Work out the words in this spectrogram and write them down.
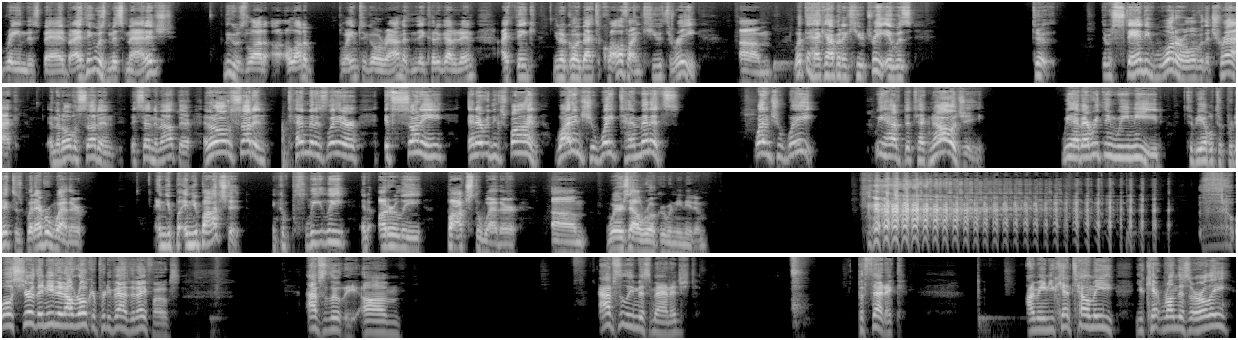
rain this bad, but I think it was mismanaged. I think it was a lot of a lot of blame to go around. I think they could have got it in. I think you know going back to qualifying Q three. Um, what the heck happened in Q three? It was to there was standing water all over the track, and then all of a sudden they send him out there, and then all of a sudden, ten minutes later, it's sunny and everything's fine. Why didn't you wait ten minutes? Why didn't you wait? We have the technology. We have everything we need to be able to predict this, whatever weather, and you and you botched it and completely and utterly botched the weather. Um, where's Al Roker when you need him? well, sure, they needed Al Roker pretty bad today, folks. Absolutely. Um absolutely mismanaged. Pathetic. I mean, you can't tell me you can't run this early?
